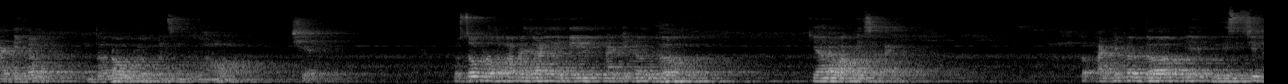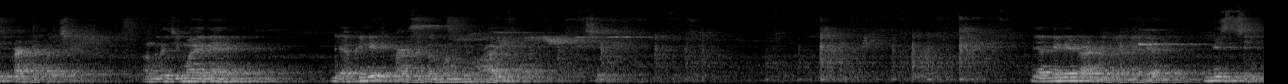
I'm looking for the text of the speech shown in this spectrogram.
આર્ટિકલ ધનો ઉપયોગ પણ સમજવાનો છે. તો સૌપ્રથમ આપણે જાણીએ કે આર્ટિકલ ધ ક્યારે વાપરી શકાય? તો આર્ટિકલ ધ એ નિશ્ચિત આર્ટિકલ છે. અંગ્રેજીમાં એને ડેફિનિટ આર્ટિકલ પણ કહેવાય છે. ડેફિનેટ આર્ટિકલ એટલે કે નિશ્ચિત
